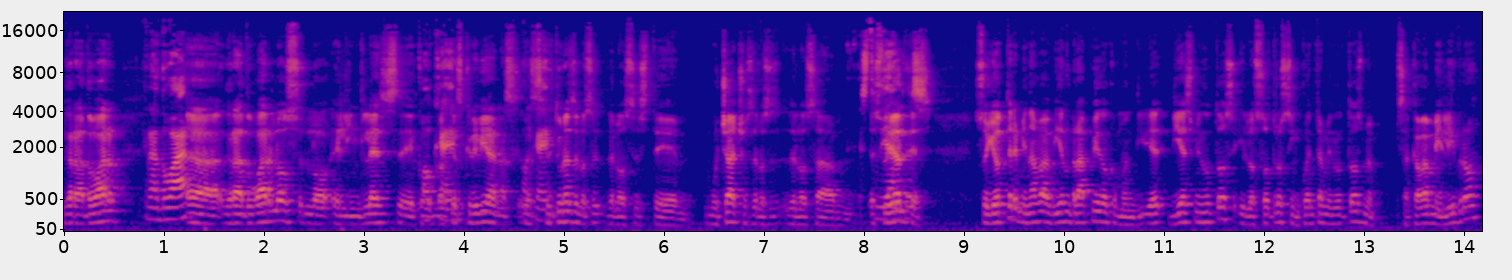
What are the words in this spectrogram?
graduar graduar. uh, graduar los, el inglés como lo que escribían las, escrituras de los, de los este, muchachos de los, de los um, estudiantes, So, yo terminaba bien rápido como en 10 minutos y los otros 50 minutos me sacaba mi libro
